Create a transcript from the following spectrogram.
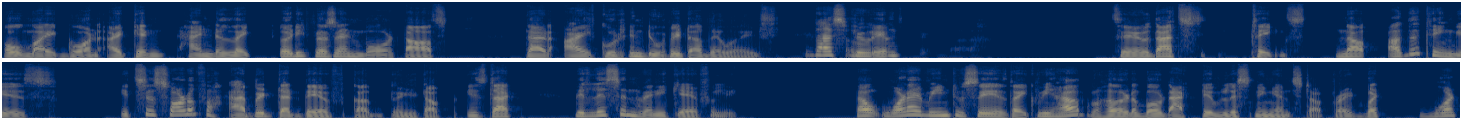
oh my God, I can handle like 30% more tasks that I couldn't do it otherwise. That's true. Okay? So that's things. Now, other thing is, it's a sort of a habit that they have built up is that they listen very carefully. Now, what I mean to say is like we have heard about active listening and stuff, right? But what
